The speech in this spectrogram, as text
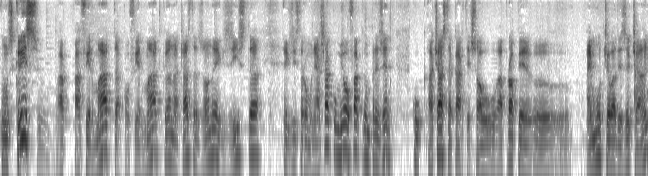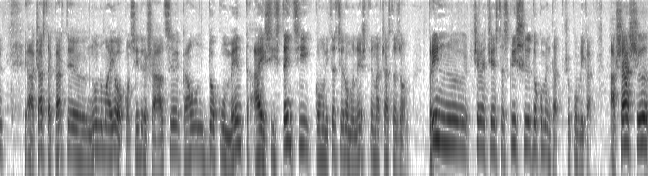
în scris a afirmat, a confirmat că în această zonă există, există români. Așa cum eu o fac în prezent cu această carte sau aproape uh, mai mult ceva de 10 ani, această carte nu numai eu, o consider și alții ca un document a existenții comunității românești în această zonă prin uh, cele ce este scris și documentat și publicat. Așa și uh,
